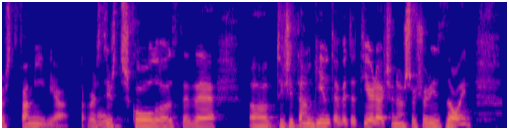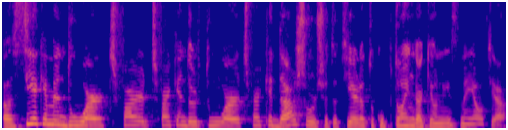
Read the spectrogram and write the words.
është familja, pavarësisht shkollës edhe uh, të gjitha ambienteve të tjera që na shoqërizojnë. Uh, si e ke menduar, çfarë ke ndërtuar, çfarë ke dashur që të tjerët të kuptojnë nga kjo nismë jotja?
